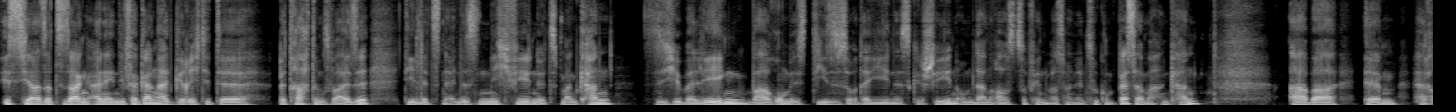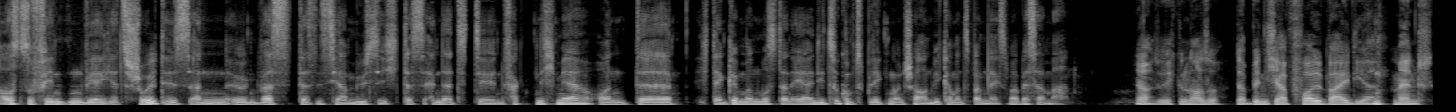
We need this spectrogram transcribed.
ist ja sozusagen eine in die Vergangenheit gerichtete Betrachtungsweise, die letzten Endes nicht viel nützt. Man kann sich überlegen, warum ist dieses oder jenes geschehen, um dann rauszufinden, was man in Zukunft besser machen kann. Aber ähm, herauszufinden, wer jetzt schuld ist an irgendwas, das ist ja müßig. Das ändert den Fakt nicht mehr. Und äh, ich denke, man muss dann eher in die Zukunft blicken und schauen, wie kann man es beim nächsten Mal besser machen. Ja, sehe ich genauso. Da bin ich ja voll bei dir, Mensch.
